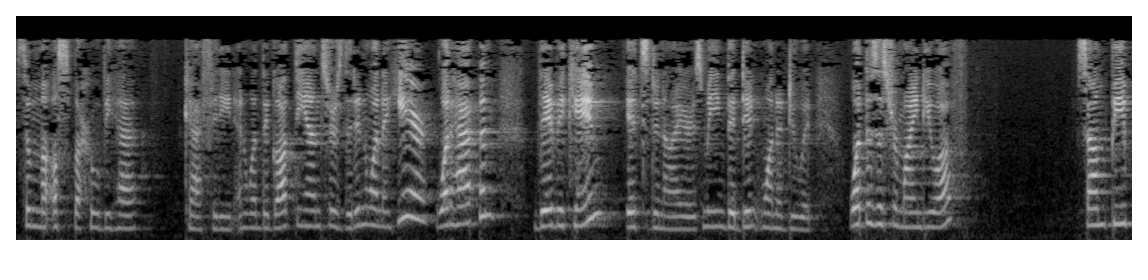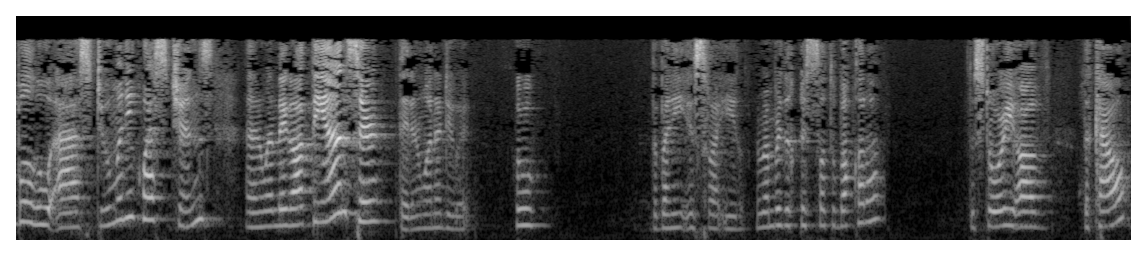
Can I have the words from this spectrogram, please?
ثُمَّ أَصْبَحُوا بِهَا kafirin. And when they got the answers they didn't want to hear, what happened? They became its deniers, meaning they didn't want to do it. What does this remind you of? Some people who asked too many questions, and when they got the answer, they didn't want to do it. Who? The Bani Israel. Remember the Qissah to Baqarah? The story of the cow?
